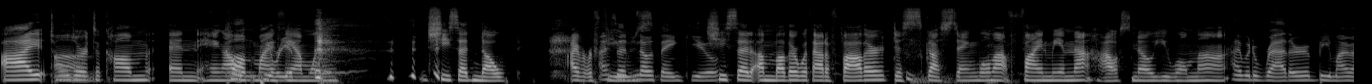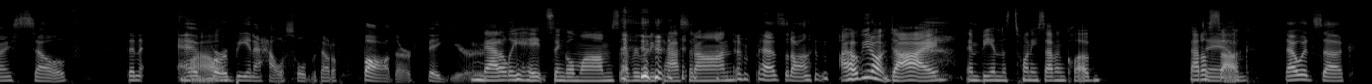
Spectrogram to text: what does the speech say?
I told her Um, to come and hang out with my period. family. she said no. I I refuse. said no, thank you. She said, "A mother without a father, disgusting. Will not find me in that house. No, you will not." I would rather be by myself than Wow. ever be in a household without a father figure. Natalie hates single moms. Everybody pass it on. Pass it on. I hope you don't die and be in the 27 club. That'll Damn. suck. That would suck.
